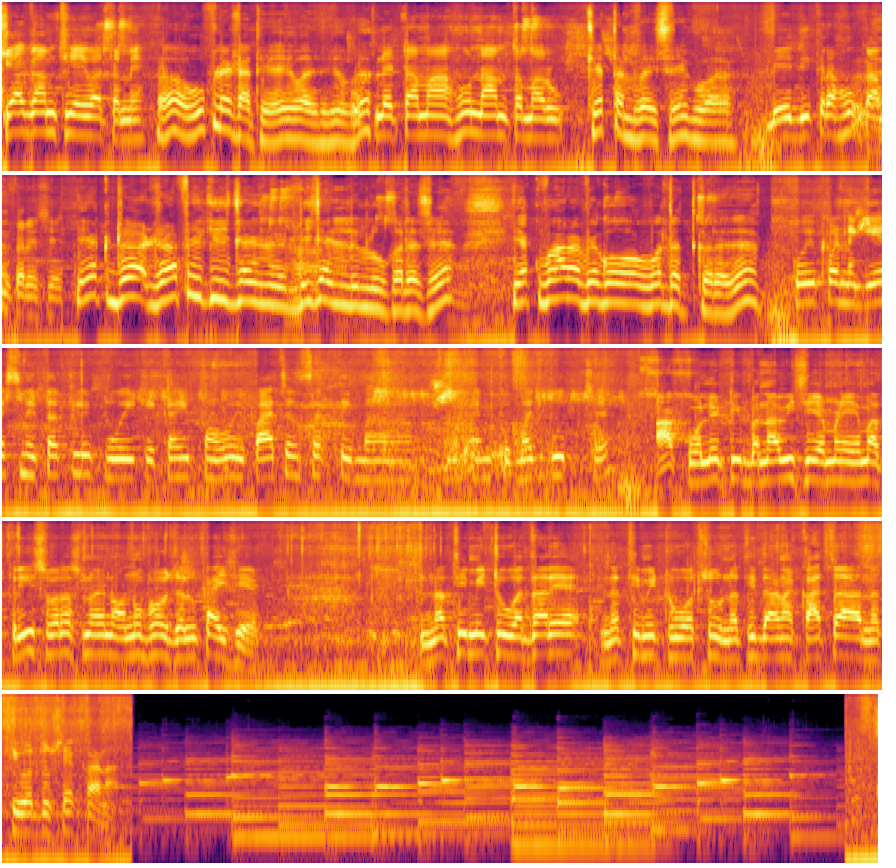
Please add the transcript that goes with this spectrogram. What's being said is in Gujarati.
ક્યાં ગામથી આવ્યા તમે? હા ઉપલેટાથી આવ્યા છીએ અમે. શું નામ તમારું? કેતનભાઈ શ્રીગવાળા બે દીકરા શું કામ કરે છે? એક ડ્રા- ગ્રાફિક ડિઝાઇન ડિઝાઇન લીલું કરે છે. એક મારા ભેગો મદદ કરે છે. કોઈ પણ ગેસની તકલીફ હોય કે કંઈ પણ હોય પાચન શક્તિમાં એમ કે મજબૂત છે. આ ક્વોલિટી બનાવી છે એમણે એમાં ત્રીસ વર્ષનો એનો અનુભવ ઝલકાય છે. નથી મીઠું વધારે નથી મીઠું ઓછું નથી દાણા કાચા નથી વધુ શેકાણા.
